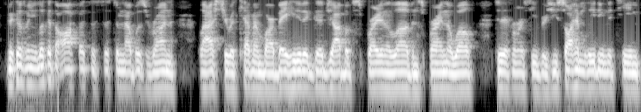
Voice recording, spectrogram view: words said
It's because when you look at the offensive system that was run last year with Kevin Barbay, he did a good job of spreading the love and spreading the wealth to different receivers. You saw him leading the team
